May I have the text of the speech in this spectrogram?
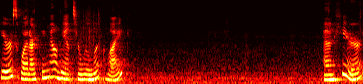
Here's what our female dancer will look like. And here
